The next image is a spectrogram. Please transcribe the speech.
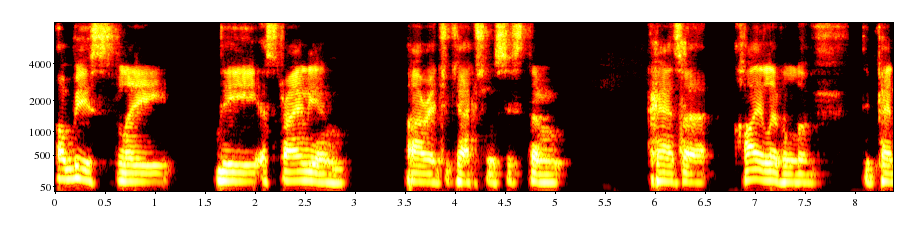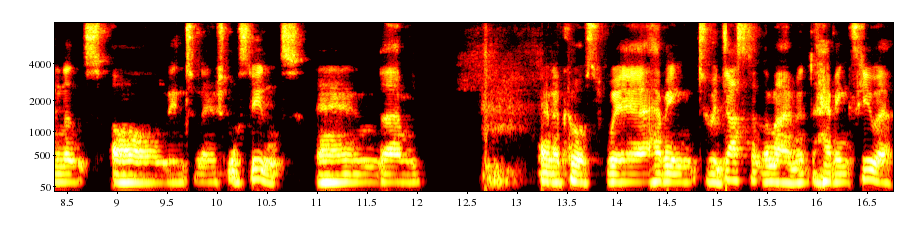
obviously the Australian higher education system has a high level of dependence on international students, and um, and of course, we're having to adjust at the moment to having fewer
